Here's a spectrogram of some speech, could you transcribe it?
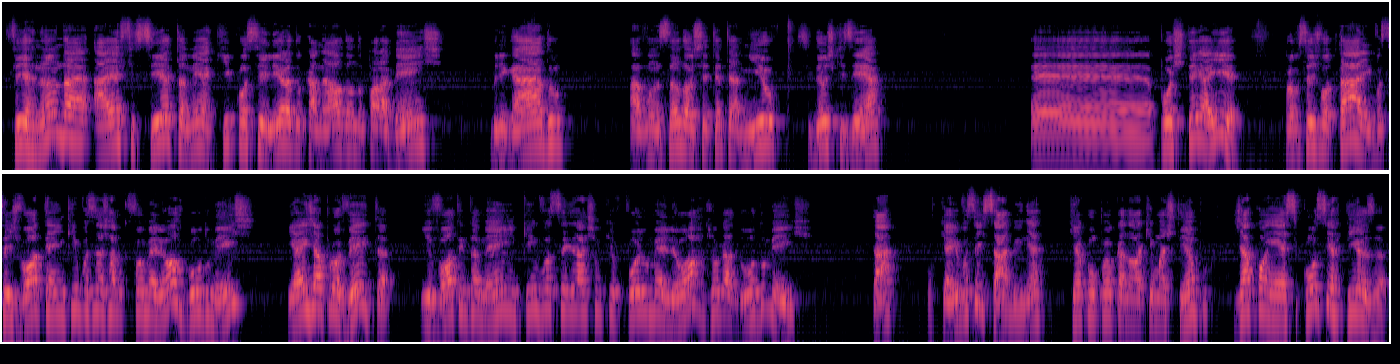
Fernanda AFC também aqui, conselheira do canal, dando parabéns. Obrigado. Avançando aos 70 mil, se Deus quiser. É... Postei aí para vocês votarem. Vocês votem em quem vocês acharam que foi o melhor gol do mês. E aí já aproveita e votem também em quem vocês acham que foi o melhor jogador do mês. Tá? Porque aí vocês sabem, né? Quem acompanha o canal aqui mais tempo já conhece com certeza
